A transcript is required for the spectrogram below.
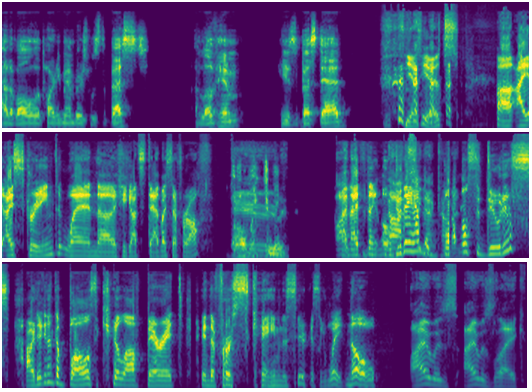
out of all the party members, was the best. I love him. He's the best dad. Yes, he is. Uh, I I screamed when uh, he got stabbed by Sephiroth. Oh my dude. and I think, oh, do they have the that coming. balls to do this? Are they gonna have the balls to kill off Barret in the first game in the series? Like, wait, no. I was I was like,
